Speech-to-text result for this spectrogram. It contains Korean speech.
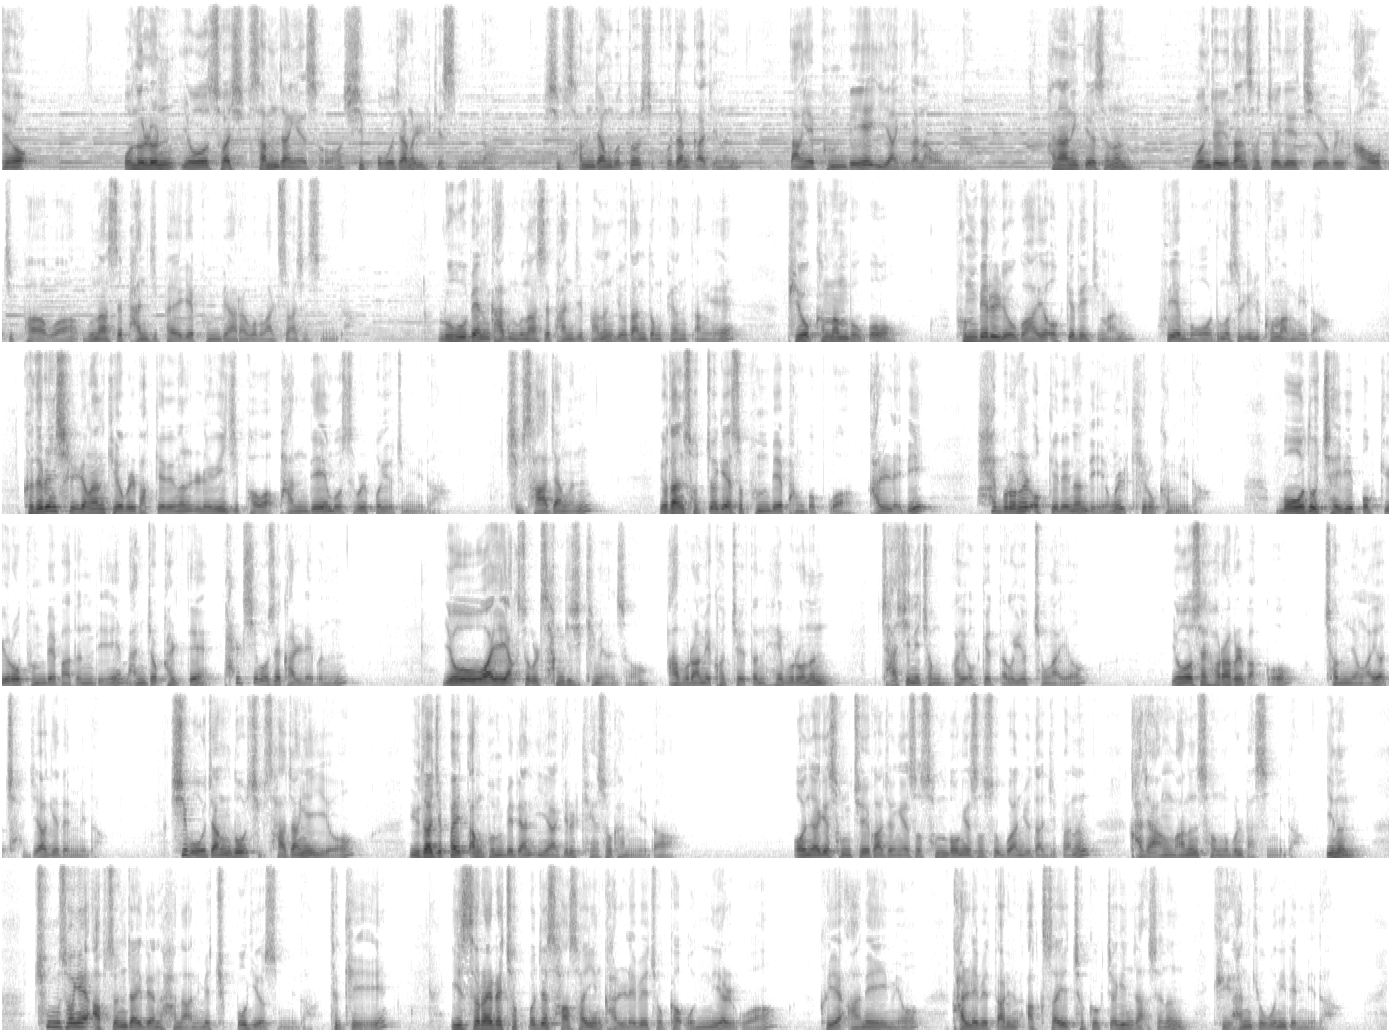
안녕하세요. 오늘은 여호수아 13장에서 15장을 읽겠습니다. 13장부터 19장까지는 땅의 분배의 이야기가 나옵니다. 하나님께서는 먼저 요단 서쪽의 지역을 아홉 지파와 문하세 반지파에게 분배하라고 말씀하셨습니다. 루벤 갓 문하세 반지파는 요단 동편 땅에 비옥함만 보고 분배를 요구하여 얻게 되지만 후에 모든 것을 잃고 맙니다. 그들은 신령한 기업을 받게 되는 레위 지파와 반대의 모습을 보여줍니다. 14장은 요단 서쪽에서 분배 방법과 갈렙이 헤브론을 얻게 되는 내용을 기록합니다. 모두 제비 뽑기로 분배받은 뒤 만족할 때 85세 갈렙은 여호와의 약속을 상기시키면서 아브라함이 거처했던 헤브론은 자신이 정복하여 얻겠다고 요청하여 여호사의 허락을 받고 점령하여 차지하게 됩니다. 15장도 14장에 이어 유다 지파의 땅 분배에 대한 이야기를 계속합니다. 언약의 성취의 과정에서 선봉에서 수고한 유다 지파는 가장 많은 성읍을 받습니다. 이는 충성의 앞선 자에 대한 하나님의 축복이었습니다. 특히 이스라엘의 첫 번째 사사인 갈렙의 조카 온니엘과 그의 아내이며 갈렙의 딸인 악사의 적극적인 자세는 귀한 교훈이 됩니다.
